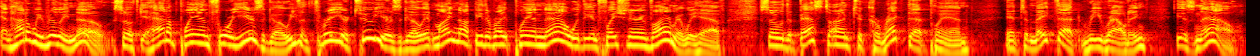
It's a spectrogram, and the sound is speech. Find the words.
And how do we really know? So, if you had a plan four years ago, even three or two years ago, it might not be the right plan now with the inflationary environment we have. So, the best time to correct that plan and to make that rerouting is now.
